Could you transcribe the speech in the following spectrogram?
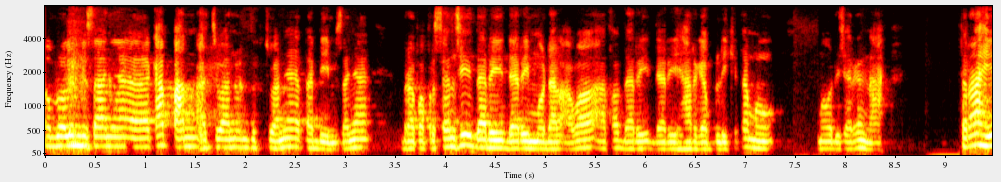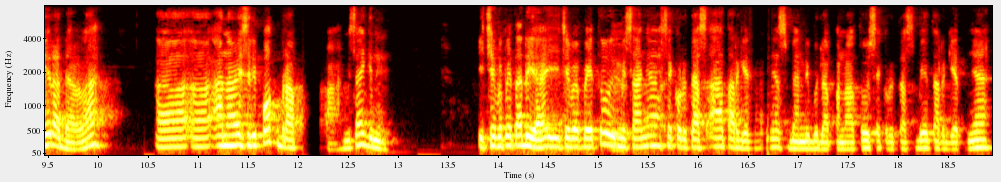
ngobrolin misalnya kapan acuan untuk cuannya tadi, misalnya berapa persen sih dari dari modal awal atau dari dari harga beli kita mau mau dicari. Nah, terakhir adalah uh, uh, analis report berapa? Misalnya gini, ICBP tadi ya, ICBP itu yeah. misalnya sekuritas A targetnya 9.800, sekuritas B targetnya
